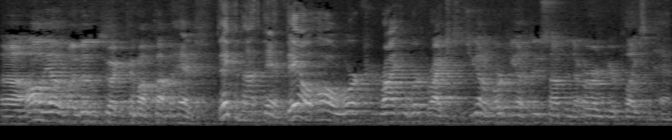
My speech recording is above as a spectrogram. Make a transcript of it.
uh, all the other ones, those are two I can come off the top of my head. Think about them. They all, work right, work righteousness. You got to work, you got to do something to earn your place in heaven.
